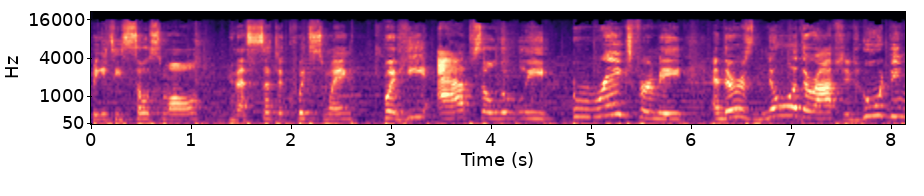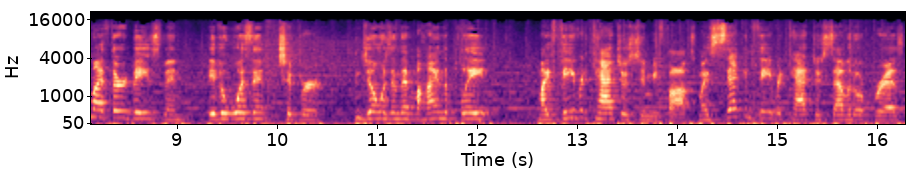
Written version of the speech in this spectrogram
because he's so small and has such a quick swing, but he absolutely rigs for me, and there is no other option. Who would be my third baseman if it wasn't Chipper Jones? And then behind the plate, my favorite catcher is Jimmie Foxx. My second favorite catcher Salvador Perez.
